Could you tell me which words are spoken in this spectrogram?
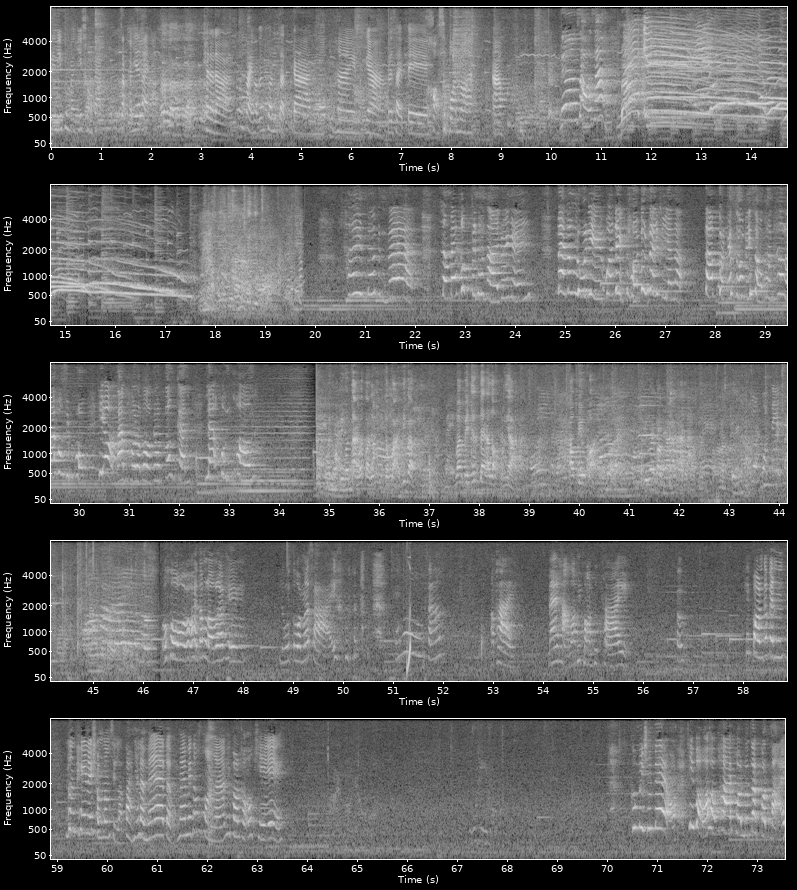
ทีนี้คุณแม็กกี้คัมแบ็กจากประเทศอะไรคะแคนาดาคุณฝ่ายเขาเป็นคนจัดการงบให้ทุกอย่างเป็นสายเปย์ขอสปอนมาอ้าวหนึ่งสองสามแม็กกี้ามกฎกระทรวงปี 2566 ที่ออกตามพรบการป้องกัน และคุ้มครอง ผมพี่เข้าใจว่าตอนนี้มันมีจังหวะที่แบบ มันเป็นนึกแต่อลอกบางอย่างอะเอาฟิลก่อนพี่ว่าตอนนั้นอาจจะแบบมันเป็นช่วงโปรเต้นโอ้โหพายต้องร้องแล้วเพลง รู้ตัวเมื่อสายโอ้โหสามอภัย แม่ถามว่าพี่ปอนคือใครเอ่อพี่ ปอนก็เป็นรุ่นพี่ในชมรมศิลปะนี่แหละแม่ แต่แม่ไม่ต้องห่วงนะ พี่ปอนเขาโอเค ก็ไม่ใช่แม่หรอ ที่บอกว่าพระพายควรรู้จักกฎหมาย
